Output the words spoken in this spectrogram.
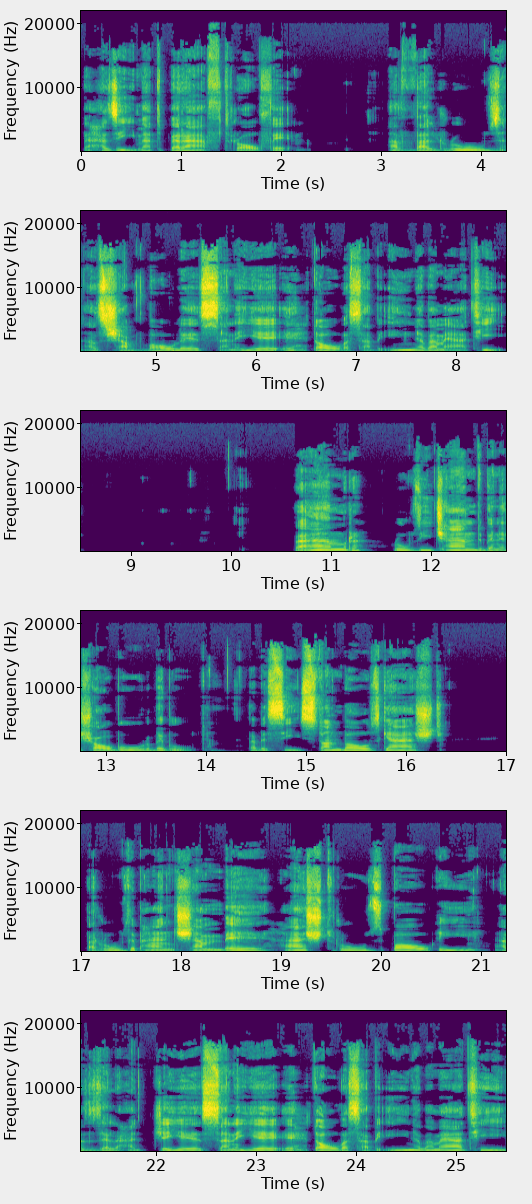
به هزیمت برفت رافع. اول روز از شوال سنه اهدا و سبعین و معتی و امر روزی چند به نشابور ببود و به سیستان بازگشت روز پنج شنبه هشت روز باقی از زلحجه سنه اهدا و سبعین و معتی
